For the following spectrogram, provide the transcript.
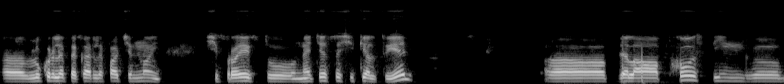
uh, lucrurile pe care le facem noi și proiectul necesită și cheltuieli, Uh, de la hosting, uh,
